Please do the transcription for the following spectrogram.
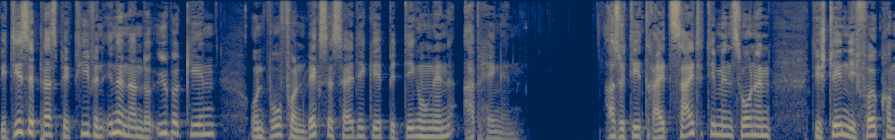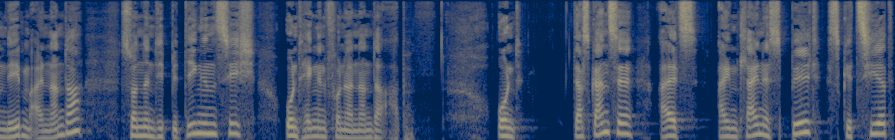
wie diese Perspektiven ineinander übergehen und wovon wechselseitige Bedingungen abhängen. Also die drei Zeitdimensionen, die stehen nicht vollkommen nebeneinander, sondern die bedingen sich und hängen voneinander ab. Und das Ganze als ein kleines Bild skizziert,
